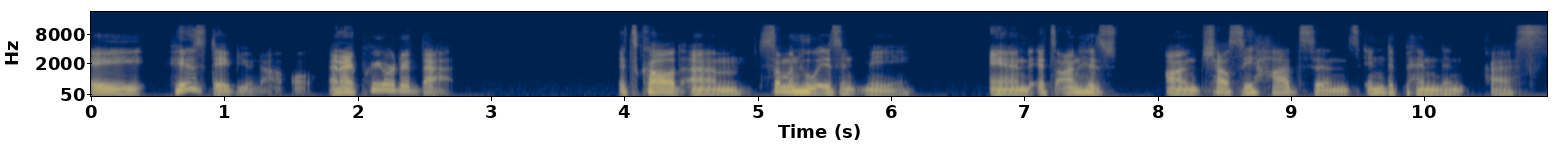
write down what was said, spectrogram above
a his debut novel, and I pre-ordered that. It's called um Someone Who Isn't Me, and it's on his on Chelsea Hodson's independent press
